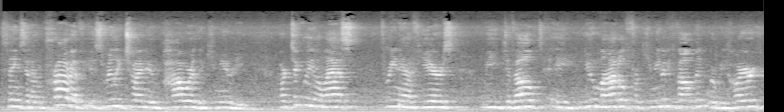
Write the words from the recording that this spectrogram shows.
things that I'm proud of is really trying to empower the community. Particularly in the last three and a half years, we developed a new model for community development where we hired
